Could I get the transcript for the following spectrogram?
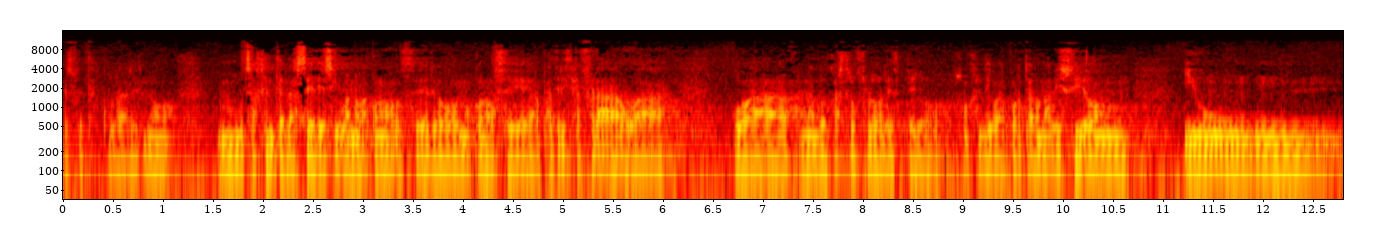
espectaculares no mucha gente en las series igual no va a conocer o no conoce a Patricia Fra o a, o a Fernando Castro Flores pero son gente que va a aportar una visión y un,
